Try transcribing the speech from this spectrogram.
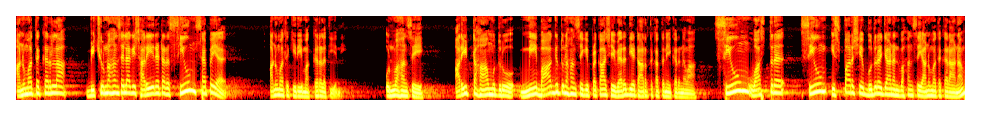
අනුමත කරලා භික්‍ෂූන් වහන්සේලාගේ ශරීරයට සියුම් සැපය අනුමත කිරීමක් කරලා තියෙන්නේ. උන්වහන්සේ අරිට්ට හාමුදුරුවෝ මේ භාග්‍යතුන් වහන්සේගේ ප්‍රකාශය වැරදියට අර්ථකථනය කරනවා. සියුම් වස්ත්‍ර සියුම් ස්පර්ශය බුදුරජාණන් වහන්සේ අනුමත කරානම්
